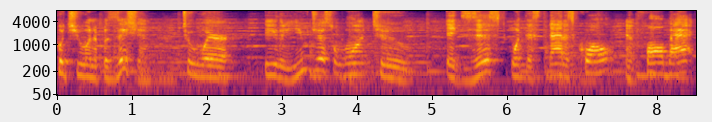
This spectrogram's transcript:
puts you in a position to where either you just want to exist with the status quo and fall back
